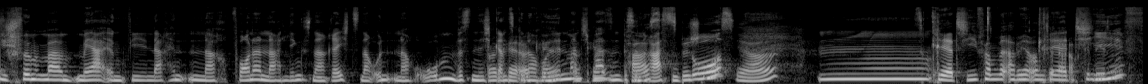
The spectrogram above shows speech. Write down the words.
Die schwimmen immer mehr irgendwie nach hinten, nach vorne, nach links, nach rechts, nach unten, nach oben, wissen nicht ganz Okay, genau okay, wohin manchmal, okay. sind ein bisschen Passt ein bisschen, rastlos, Ja. Kreativ haben wir, haben wir auch kreativ.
